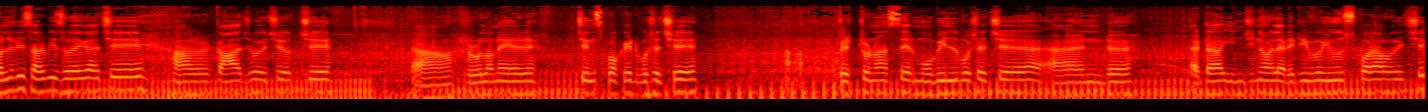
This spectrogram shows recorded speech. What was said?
already service হয়ে গেছে, আর কাজ হয়েছে হচ্ছে রোলনের চেন্স পকেট বসেছে পেট্রোনাসের মোবিল বসেছে অ্যান্ড একটা ইঞ্জিন অয়েল অ্যাডিটিভও ইউজ করা হয়েছে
